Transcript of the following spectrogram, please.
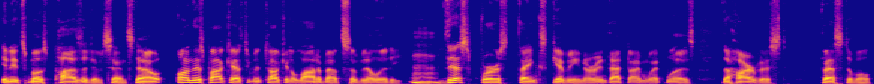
in its most positive sense. Now, on this podcast, we've been talking a lot about civility. Mm-hmm. This first Thanksgiving, or in that time, what was the harvest, festival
